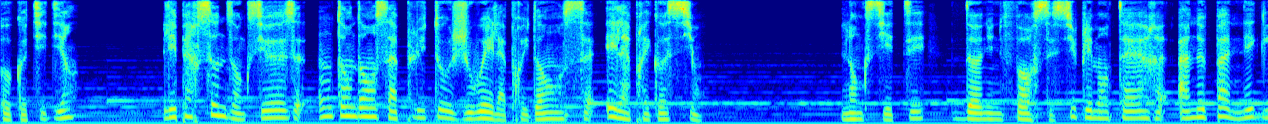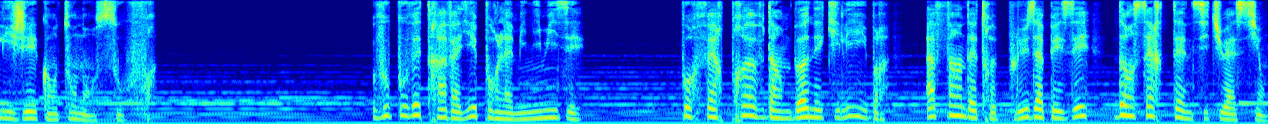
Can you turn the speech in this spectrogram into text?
Au quotidien, les personnes anxieuses ont tendance à plutôt jouer la prudence et la précaution. L'anxiété donne une force supplémentaire à ne pas négliger quand on en souffre. Vous pouvez travailler pour la minimiser pour faire preuve d'un bon équilibre afin d'être plus apaisé dans certaines situations.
